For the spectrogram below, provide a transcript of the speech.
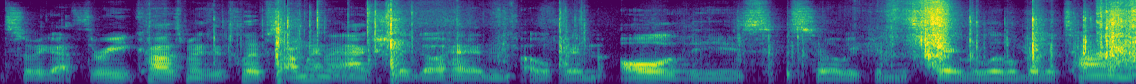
so we got three Cosmic Eclipse. I'm going to actually go ahead and open all of these so we can save a little bit of time.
